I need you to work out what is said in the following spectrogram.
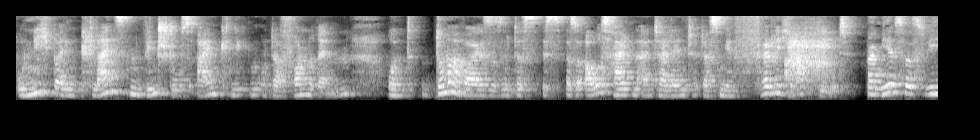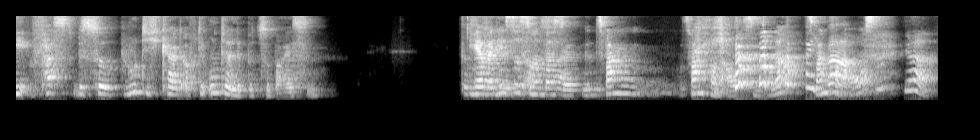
und nicht bei dem kleinsten Windstoß einknicken und davonrennen. Und dummerweise sind das ist also aushalten ein Talent, das mir völlig abgeht. Bei mir ist das wie fast bis zur Blutigkeit auf die Unterlippe zu beißen. Das Ja, bei dir ist es so was. Zwang, Zwang von außen, oder? Zwang Ja. von außen? Ja.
